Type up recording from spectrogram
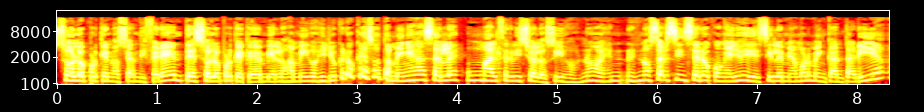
solo porque no sean diferentes, solo porque queden bien los amigos. Y yo creo que eso también es hacerle un mal servicio a los hijos, ¿no? Es, no ser sincero con ellos y decirle, mi amor, me encantaría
